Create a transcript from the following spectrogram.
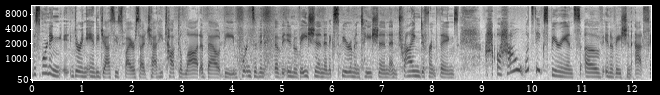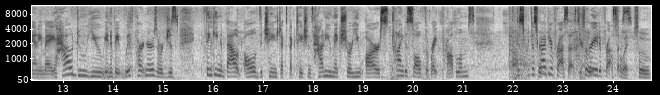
This morning eh, during Andy Jassy's fireside chat, he talked a lot about the importance of, in, of innovation and experimentation and trying different things. How, how, what's the experience of innovation at Fannie Mae? How do you innovate with partners or just thinking about all of the changed expectations, how do you make sure you are trying to solve the right problems? describe so, your process, your so, creative process. So, so,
